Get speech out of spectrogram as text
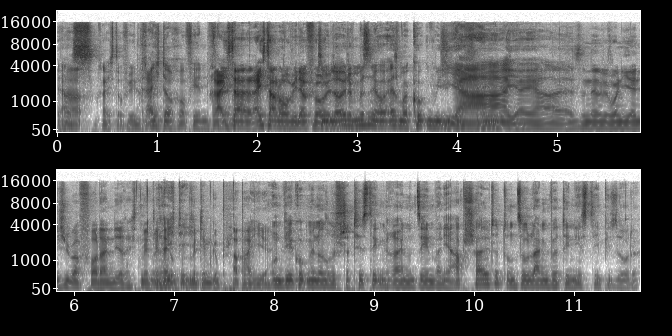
Ja. das reicht auf jeden Fall. Reicht doch auf jeden Fall. Reicht, da, reicht dann auch wieder für Die heute. Leute müssen ja auch erstmal gucken, wie sie ja, ja, ja. Also, ne, wir wollen die ja nicht überfordern direkt mit dem, Richtig. mit dem Geplapper hier. Und wir gucken in unsere Statistiken rein und sehen, wann ihr abschaltet und so lang wird die nächste Episode.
